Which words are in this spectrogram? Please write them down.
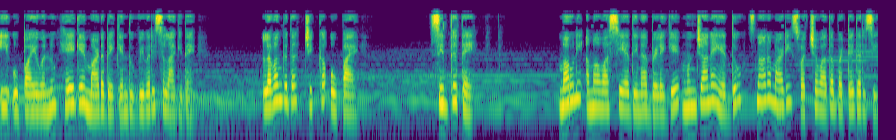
ಈ ಉಪಾಯವನ್ನು ಹೇಗೆ ಮಾಡಬೇಕೆಂದು ವಿವರಿಸಲಾಗಿದೆ. ಲವಂಗದ ಚಿಕ್ಕ ಉಪಾಯ. ಸಿದ್ಧತೆ. ಮೌನಿ ಅಮಾವಾಸ್ಯೆಯ ದಿನ ಬೆಳಗ್ಗೆ ಮುಂಜಾನೆ ಎದ್ದು ಸ್ನಾನ ಮಾಡಿ ಸ್ವಚ್ಛವಾದ ಬಟ್ಟೆ ಧರಿಸಿ.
